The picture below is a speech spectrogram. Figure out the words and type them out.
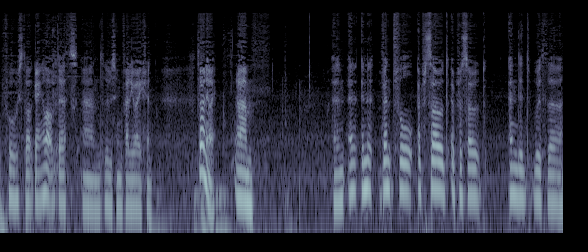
before we start getting a lot of deaths and losing valuation. So anyway, um, an, an, an eventful episode. Episode ended with uh,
